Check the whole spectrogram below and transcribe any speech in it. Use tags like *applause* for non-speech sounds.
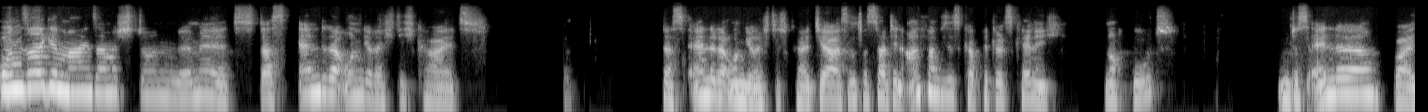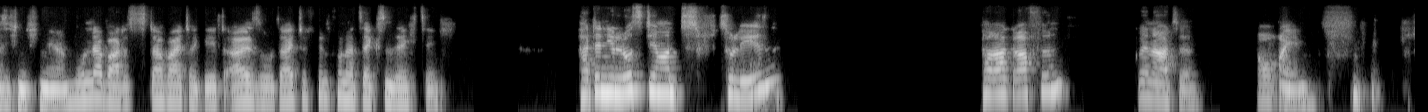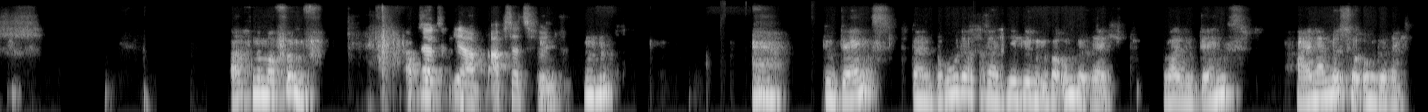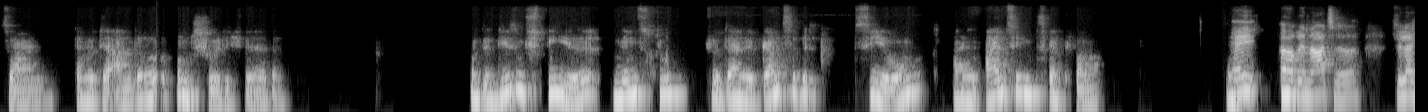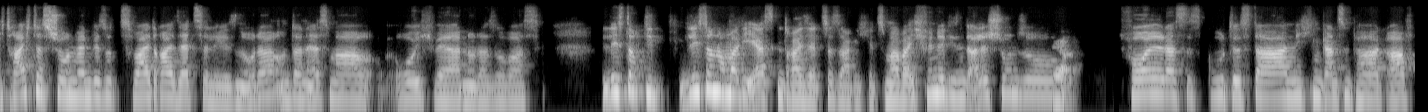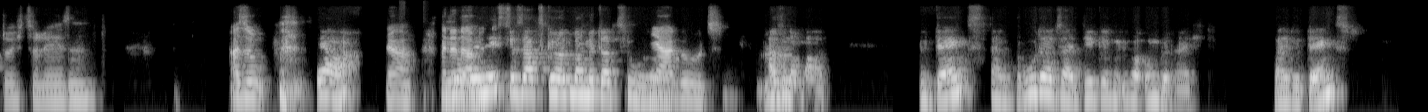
Unsere gemeinsame Stunde mit das Ende der Ungerechtigkeit. Das Ende der Ungerechtigkeit. Ja, ist interessant. Den Anfang dieses Kapitels kenne ich noch gut. Und das Ende weiß ich nicht mehr. Wunderbar, dass es da weitergeht. Also Seite 566. Hat denn hier Lust, jemand zu lesen? Paragraph 5? Renate, hau rein. *laughs* Ach, Nummer 5. Absatz, ja, Absatz 5. Mhm. Du denkst, dein Bruder sei dir gegenüber ungerecht, weil du denkst, einer müsse ungerecht sein, damit der andere unschuldig werde. Und in diesem Spiel nimmst du für deine ganze Beziehung einen einzigen Zweck wahr. Und hey, Renate, Vielleicht reicht das schon, wenn wir so zwei, drei Sätze lesen, oder? Und dann erstmal ruhig werden oder sowas. Lies doch, die, lies doch nochmal die ersten drei Sätze, sage ich jetzt mal, weil ich finde, die sind alle schon so ja. voll, dass es gut ist, da nicht einen ganzen Paragraph durchzulesen. Also, *laughs* ja. Ja, wenn du da. Der nächste Satz gehört noch mit dazu. Ne? Ja, gut. Also mhm. nochmal. Du denkst, dein Bruder sei dir gegenüber ungerecht, weil du denkst,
